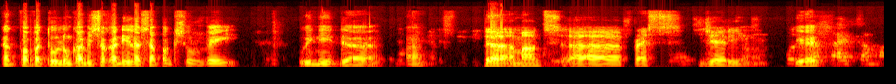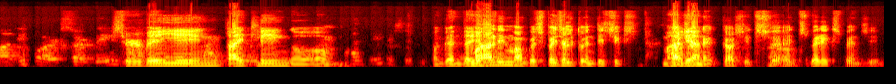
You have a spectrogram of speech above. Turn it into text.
Nagpapatulong kami sa kanila sa pag-survey. We need, uh, huh? The amounts, uh, Press Jerry. Yes. some money for surveying. Surveying, titling, oo. Maganda yun. Mahalin ma'am, especially 26,000 Mahal yan. hectares, it's, uh, it's very expensive.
